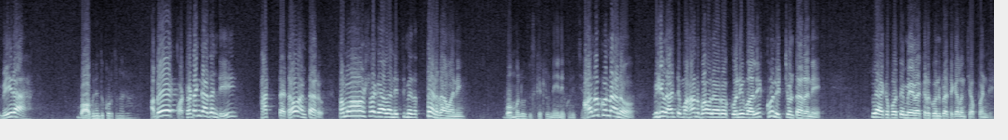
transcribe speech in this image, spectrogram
మీరా? బాబుని ఎందుకు కొడుతున్నారు? అబే కొట్టడం కాదండి. తట్టడం అంటారు. తమాషాగా అలా నెత్తి మీద తడదామని. బొమ్మలు బిస్కెట్లు నేనే కొనిచ్చాను అనుకున్నాను. మీలాంటి మహానుభావులు ఎవరో కొనివ్వాలి కొనిచ్చుంటారని. లేకపోతే మేము ఎక్కడ కొని పెట్టగలం చెప్పండి.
